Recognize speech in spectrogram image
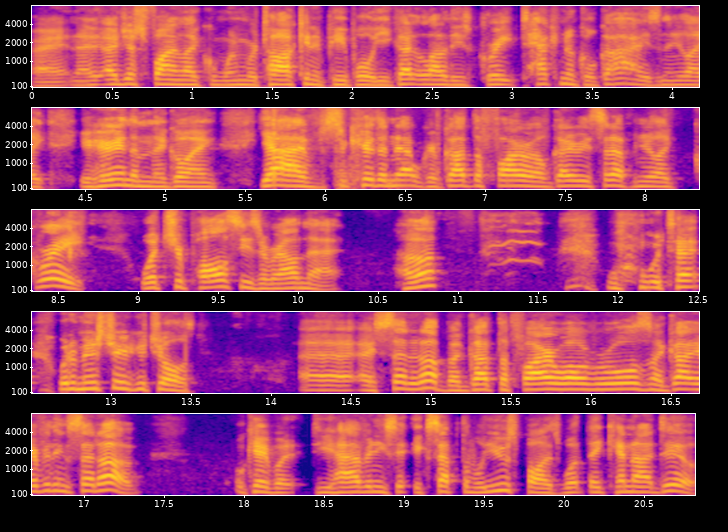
Right. And I, I, just find like when we're talking to people, you got a lot of these great technical guys, and you're like, you're hearing them, they're going, Yeah, I've secured the network, I've got the firewall, I've got everything set up. And you're like, Great. What's your policies around that? Huh? what te- what administrative controls? Uh, I set it up. I got the firewall rules and I got everything set up. Okay, but do you have any acceptable use policies? What they cannot do?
